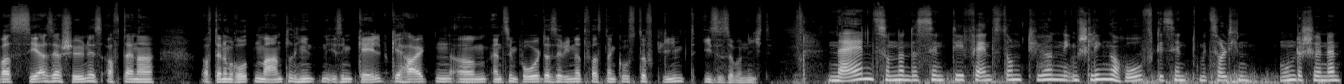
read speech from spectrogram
was sehr, sehr schön ist, auf, deiner, auf deinem roten Mantel hinten ist in Gelb gehalten ähm, ein Symbol, das erinnert fast an Gustav Klimt, ist es aber nicht. Nein, sondern das sind die Fenster und Türen im Schlingerhof. Die sind mit solchen wunderschönen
